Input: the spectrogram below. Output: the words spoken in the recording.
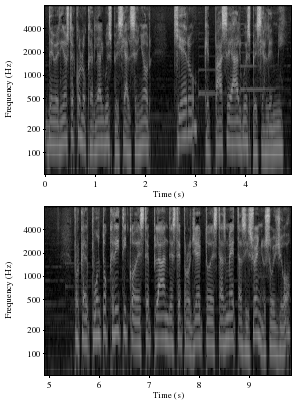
debería usted colocarle algo especial. Señor, quiero que pase algo especial en mí. Porque el punto crítico de este plan, de este proyecto, de estas metas y sueños soy yo.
